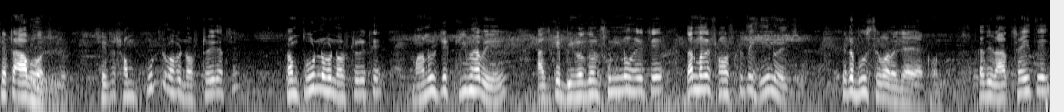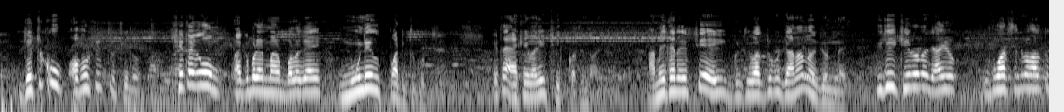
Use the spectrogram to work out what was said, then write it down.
সে একটা আবহাওয়া ছিল। সেটা সম্পূর্ণভাবে নষ্ট হয়ে গেছে। সম্পূর্ণভাবে নষ্ট হয়ে গেছে। মানুষ যে কীভাবে আজকে বিনোদন শূন্য হয়েছে, তার মানে সংস্কৃতিহীন হয়েছে, সেটা বুঝতে পারা যায় এখন। কাজে রাজশাহীতে যেটুকু অবশিষ্ট ছিল, সেটাকেও একেবারে বলা যায় মূলে উৎপাদিত করছে। এটা একেবারেই ঠিক কথা নয়। আমি এখানে এসেছি এই প্রতিবাদটুকু জানানোর জন্যে। কিছুই ছিল না, যাই হোক। উপহার সিনেমা হল তো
